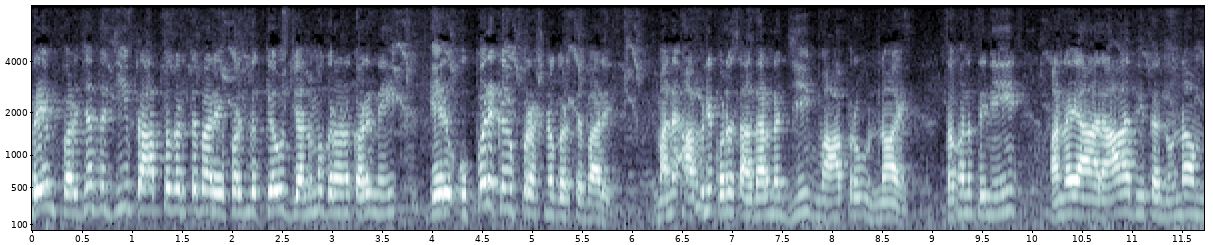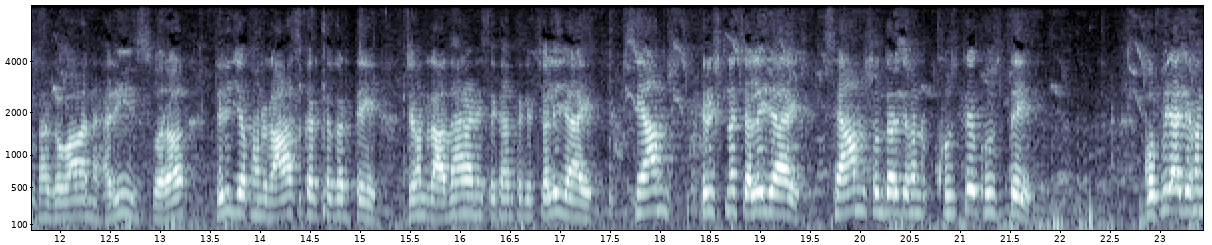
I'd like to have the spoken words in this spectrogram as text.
প্রেম পর্যন্ত জীব প্রাপ্ত করতে পারে পর্যন্ত কেউ জন্ম গ্রহণ করে নেই এর উপরে কেউ প্রশ্ন করতে পারে মানে আপনি কোনো সাধারণ জীব মহাপ্রভু নয় তখন তিনি অনয়ারাধিত নুনম ভগবান হরিশ্বর তিনি যখন রাস করতে করতে যখন রাধা রানী সেখান থেকে চলে যায় শ্যাম কৃষ্ণ চলে যায় শ্যাম সুন্দর যখন খুঁজতে খুঁজতে গোপীরা যখন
